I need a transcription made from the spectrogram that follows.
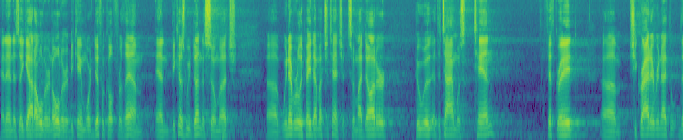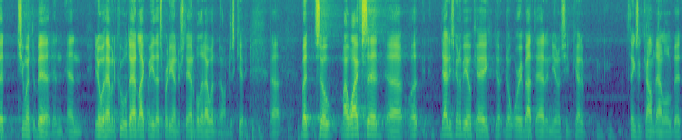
And then as they got older and older, it became more difficult for them. And because we've done this so much, uh, we never really paid that much attention. So my daughter, who was, at the time was 10, fifth grade, um, she cried every night that she went to bed. And, and, you know, with having a cool dad like me, that's pretty understandable that I wouldn't. No, I'm just kidding. Uh, but so my wife said, uh, well, Daddy's going to be okay. Don't, don't worry about that. And, you know, she kind of, things had calmed down a little bit.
